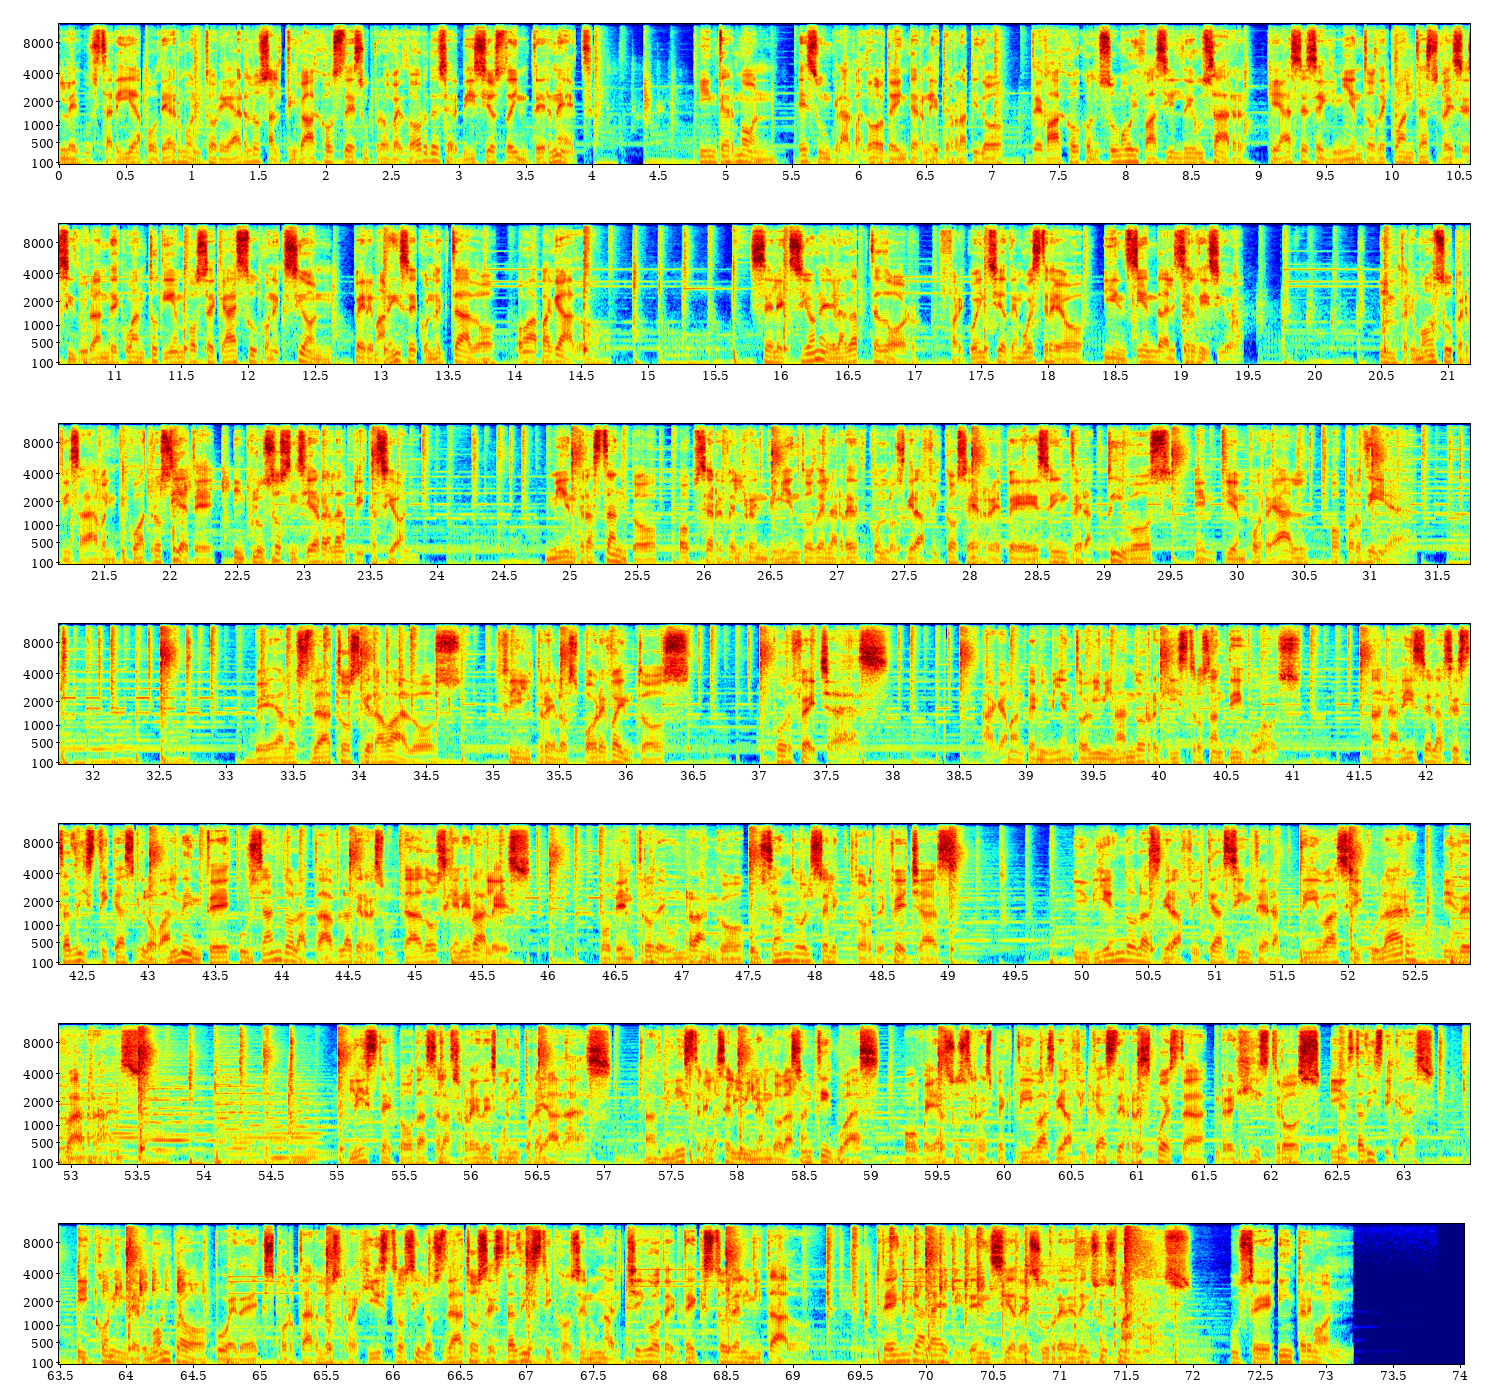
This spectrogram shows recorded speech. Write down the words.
Le gustaría poder monitorear los altibajos de su proveedor de servicios de Internet. Intermon, es un grabador de Internet rápido, de bajo consumo y fácil de usar, que hace seguimiento de cuántas veces y durante cuánto tiempo se cae su conexión, permanece conectado, o apagado. Seleccione el adaptador, frecuencia de muestreo, y encienda el servicio. Intermon supervisará 24-7, incluso si cierra la aplicación. Mientras tanto, observe el rendimiento de la red con los gráficos RPS interactivos, en tiempo real, o por día. Vea los datos grabados, filtrelos por eventos, por fechas. Haga mantenimiento eliminando registros antiguos. Analice las estadísticas globalmente usando la tabla de resultados generales. O dentro de un rango usando el selector de fechas. Y viendo las gráficas interactivas circular y de barras. Liste todas las redes monitoreadas. Administrelas eliminando las antiguas, o vea sus respectivas gráficas de respuesta, registros y estadísticas. Y con Intermon Pro puede exportar los registros y los datos estadísticos en un archivo de texto delimitado. Tenga la evidencia de su red en sus manos. Use Intermon.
